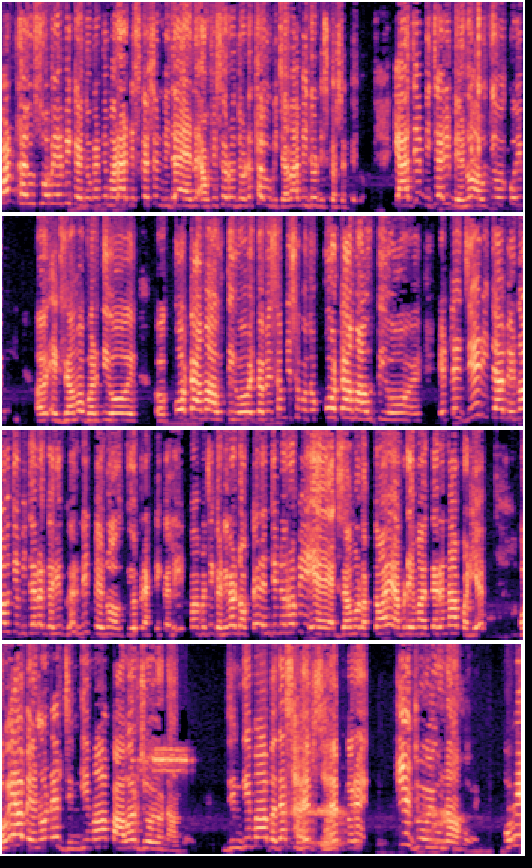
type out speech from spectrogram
પણ થયું શું? હવે એ બી કહી દો કારણ કે મારા ડિસ્કશન બીજા ઓફિસરો જોડે થયું બી છે. હવે આ બીજો ડિસ્કશન કહી દો કે આજે બિચારી બહેનો આવતી હોય કોઈ એક્ઝામો ભરતી હોય કોટામાં આવતી હોય, તમે સમજી શકો છો, કોટામાં આવતી હોય. એટલે જે રીતે આ બહેનો આવતી હોય, બિચારા ગરીબ ઘરની જ બહેનો આવતી હોય પ્રેક્ટિકલી પણ પછી ઘણીવાર ડોક્ટર એન્જિનિયરો બી એક્ઝામો લખતા હોય, આપણે એમાં અત્યારે ના પડીએ. હવે આ બહેનોને જિંદગીમાં પાવર જોયો ના હોય. જિંદગીમાં બધા સાહેબ સાહેબ કરે, એ જોયું ના હોય. હવે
